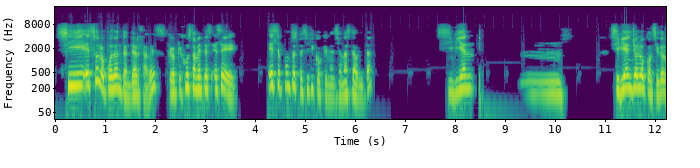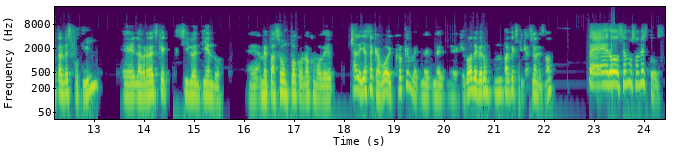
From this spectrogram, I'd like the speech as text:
Sí, eso lo puedo entender, ¿sabes? Creo que justamente es ese, ese punto específico que mencionaste ahorita. Si bien, mm, si bien yo lo considero tal vez fútil, eh, la verdad es que sí lo entiendo. Eh, me pasó un poco, ¿no? Como de, chale, ya se acabó y creo que me, quedó a deber un, un par de explicaciones, ¿no? Pero seamos honestos,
